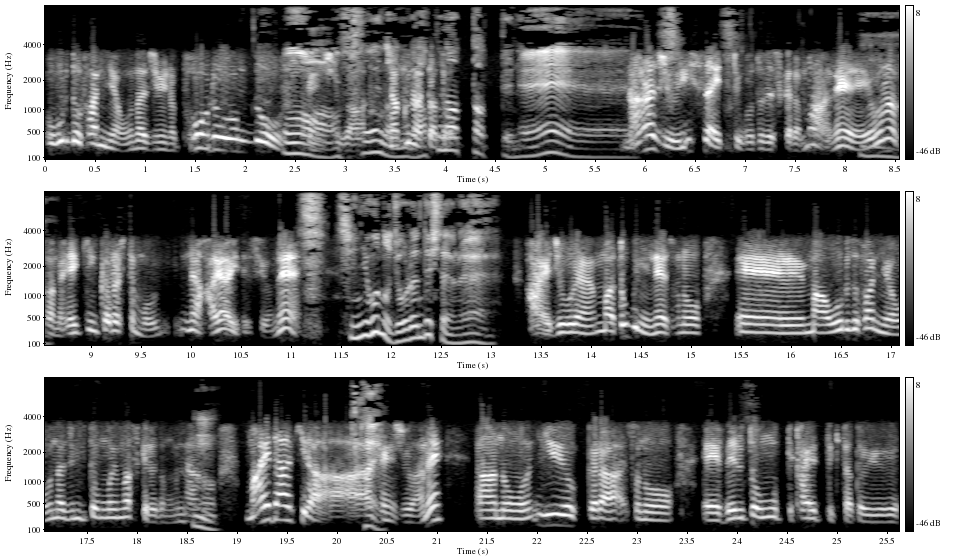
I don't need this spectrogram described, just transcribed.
オールドファンにはおなじみのポール・オンドーフ選手が亡くなったと。亡くなったってね。71歳っていうことですから、まあね、世の中の平均からしても、ね、早いですよね。新日本の常連でしたよね。はい、常連。まあ、特にね、その、えー、まあ、オールドファンにはおなじみと思いますけれどもね、あの、うん、前田明選手はね、はい、あの、ニューヨークから、その、えー、ベルトを持って帰ってきたという、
